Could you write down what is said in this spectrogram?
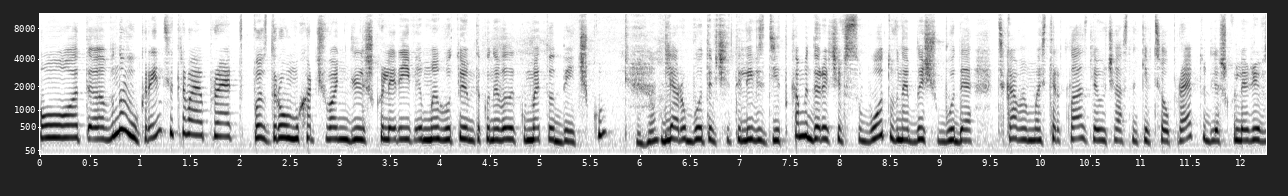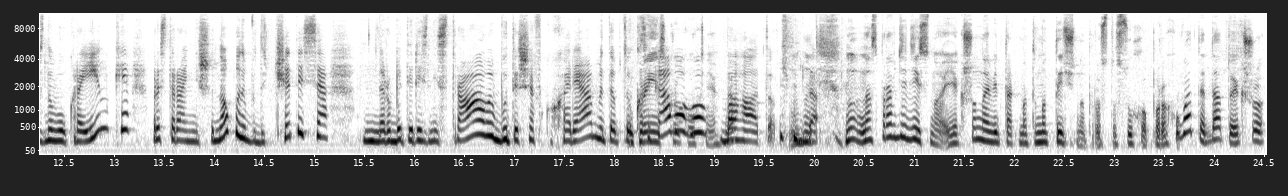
От е, в Новоукраїнці триває проект по здоровому харчуванню для школярів, і ми готуємо таку невелику методичку для роботи вчителів з дітками. До речі, в суботу в найближчу буде цікавий майстер-клас для учасників цього проекту для школярів з Новоукраїнки в ресторані Шинок. Вони будуть вчитися робити різні страви, бути шеф-кухарями. Тобто Українську цікавого кухню, да? багато. Да. Ну насправді дійсно, якщо навіть так математично просто сухо порахувати, да, то якщо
